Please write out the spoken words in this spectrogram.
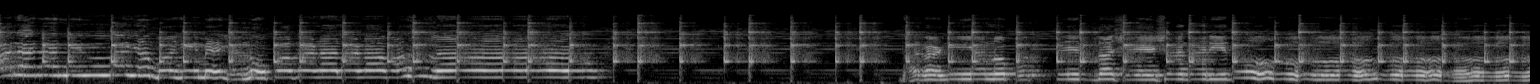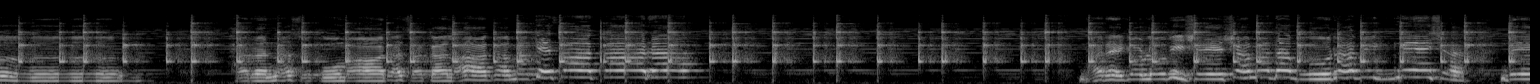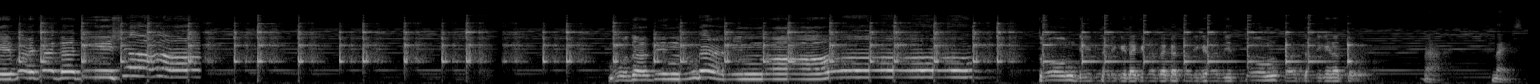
ಅರನ ನಿನ್ನಯ ಮಹಿಮೆಯನ್ನು ಪಗಳಲ ಧರಣಿಯನ್ನು ಪೊತ್ತಿದ್ದ ಶೇಷಗರಿದು. ಹರನ ಸುಕುಮಾರ ಸಕಲಾಗಮಕ್ಕೆ ಸಾಕಾರ. ಧರೆಯೊಳು ವಿಶೇಷ ಮದಭೂರ ವಿಘ್ನೇಶ ದೇವ ಜಗದೀಶ. ಮುದದಿಂದ ನಿನ್ನ ತೋಂ ದಿ ತರಿಗಿಡ ಗಿಡದ ತರಿಗಿಡ ದಿ ತೋಂ ತ. ತರಿಗಿಡ ತೋ ನೈಸ್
